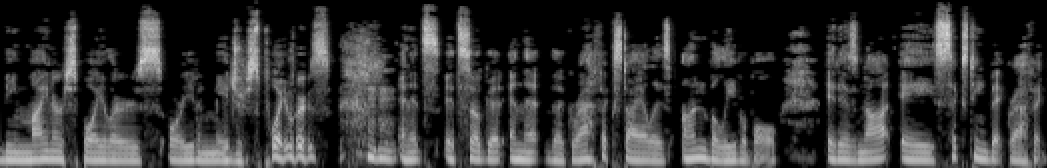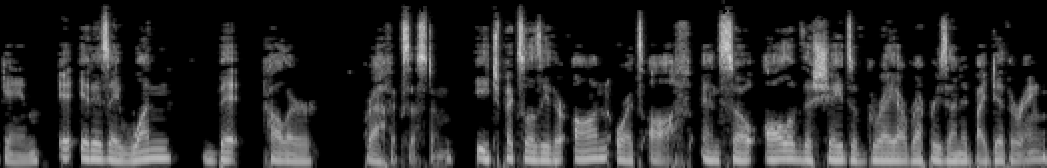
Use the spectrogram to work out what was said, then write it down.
be minor spoilers or even major spoilers and it's it's so good and the the graphic style is unbelievable it is not a 16-bit graphic game it, it is a 1-bit color graphic system each pixel is either on or it's off and so all of the shades of gray are represented by dithering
